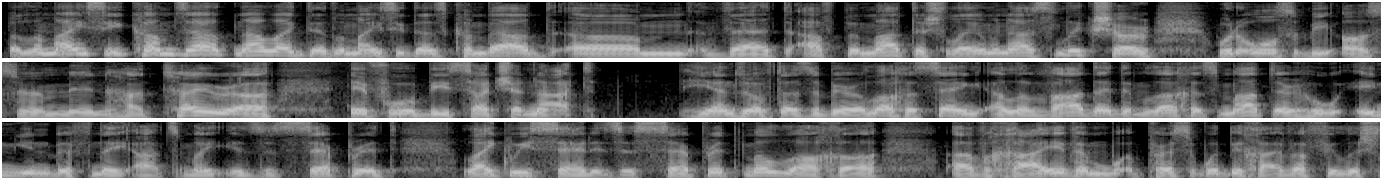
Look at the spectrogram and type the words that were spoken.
But lemaisi comes out not like that. Lemaisi does come out um, that af b'matash likshar would also be aser min hatayra if it would be such a knot he ends off does the Bir Halacha saying Elavada de Malachas Mater who inyan bifnei atzmai is a separate, like we said, is a separate malacha of chayiv, and a person would be chayiv afilish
